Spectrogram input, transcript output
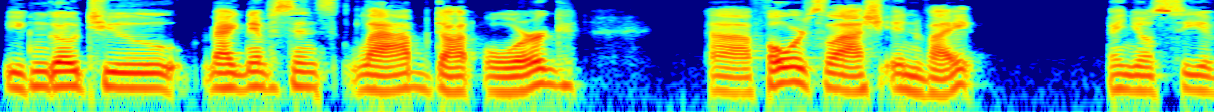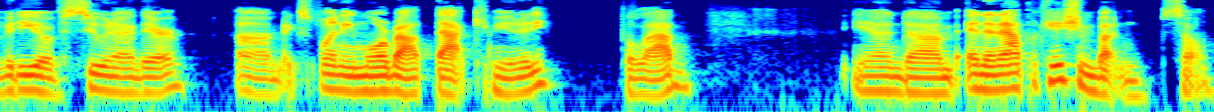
You can go to magnificencelab.org uh, forward slash invite, and you'll see a video of Sue and I there um, explaining more about that community, the lab, and um, and an application button. So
